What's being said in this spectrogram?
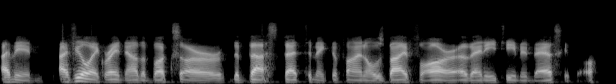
I mean, I feel like right now the Bucks are the best bet to make the finals by far of any team in basketball.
